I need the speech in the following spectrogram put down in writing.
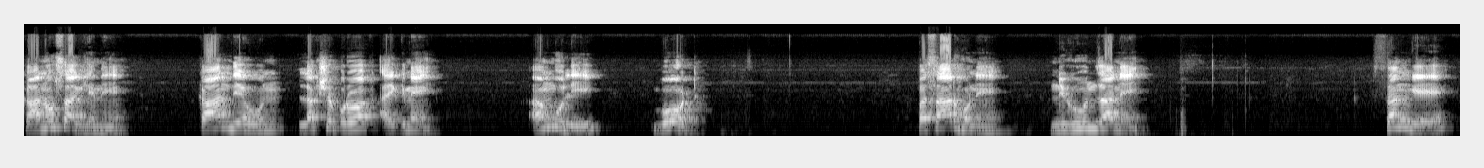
कानोसा घेणे कान देऊन लक्षपूर्वक ऐकणे. अंगुली बोट. पसार होणे निघून जाणे. संगे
